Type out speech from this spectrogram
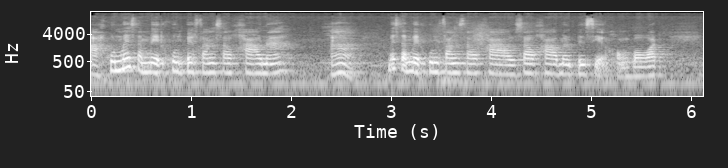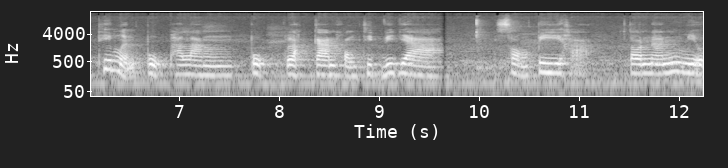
อะคุณไม่สำเร็จคุณไปฟังซาวคาวนะอ่าไม่สำเร็จคุณฟังซาวคาวซาวคาวมันเป็นเสียงของบอสที่เหมือนปลุกพลังปลุกหลักการของจิตวิทยาสองปีค่ะ ตอนนั้นมีโอ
